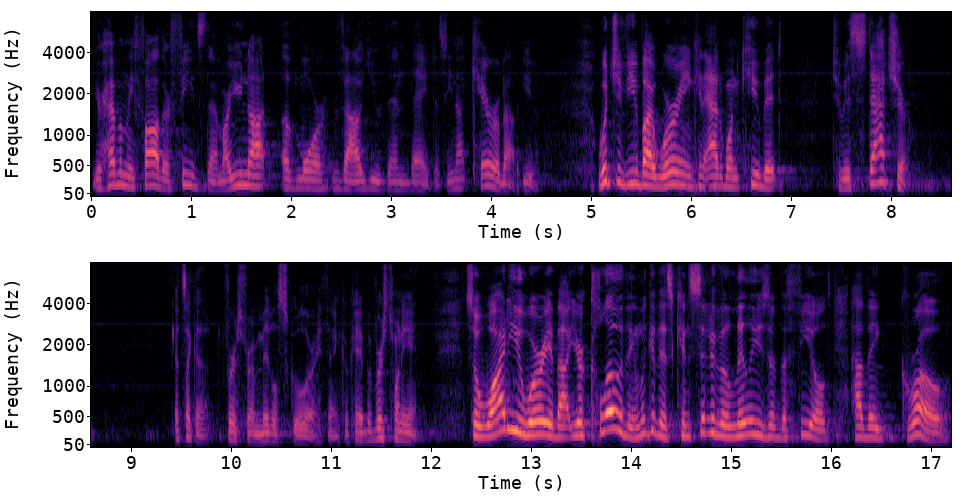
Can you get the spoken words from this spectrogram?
your heavenly Father feeds them. Are you not of more value than they? Does he not care about you? Which of you by worrying can add 1 cubit to his stature? That's like a verse for a middle schooler, I think, okay? But verse 28. So why do you worry about your clothing? Look at this. Consider the lilies of the field, how they grow.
